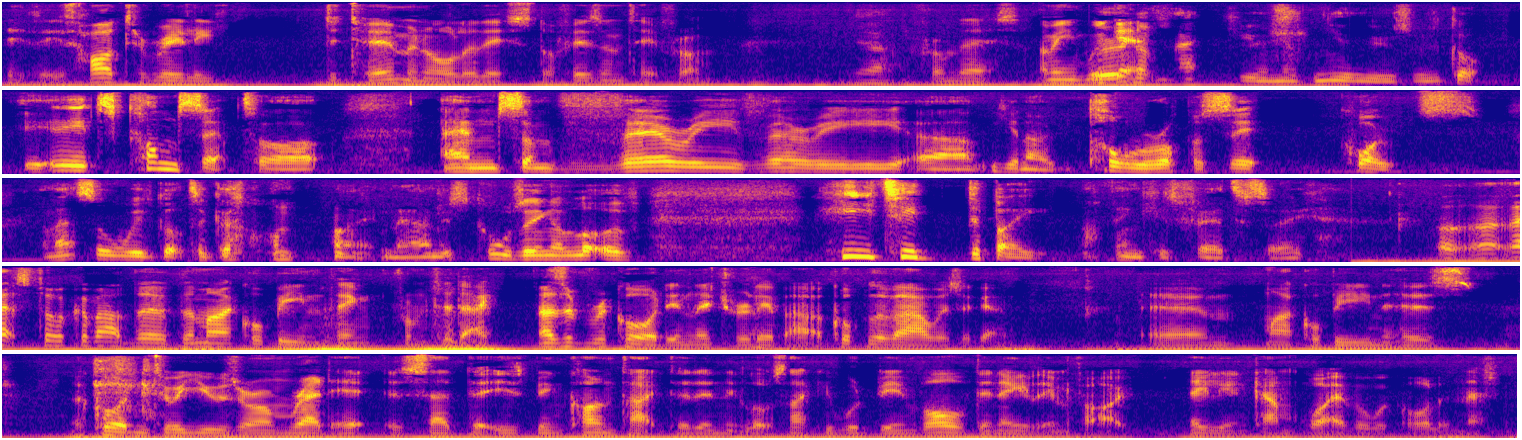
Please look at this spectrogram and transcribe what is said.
it's, it's hard to really determine all of this stuff, isn't it? From Yeah. from this, I mean, we're, We're in a vacuum of news. We've got it's concept art and some very, very, uh, you know, polar opposite quotes, and that's all we've got to go on right now, and it's causing a lot of heated debate. I think is fair to say. Well, uh, let's talk about the, the Michael Biehn thing from today. As of recording, literally about a couple of hours ago, um, Michael Biehn has, according to a user on Reddit, has said that he's been contacted and it looks like he would be involved in Alien 5, Alien Camp, whatever we're calling this.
